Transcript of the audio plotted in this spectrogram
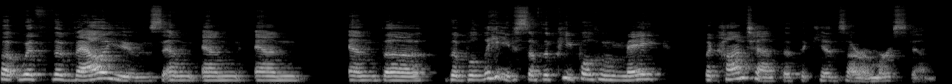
but with the values and and and and the the beliefs of the people who make the content that the kids are immersed in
